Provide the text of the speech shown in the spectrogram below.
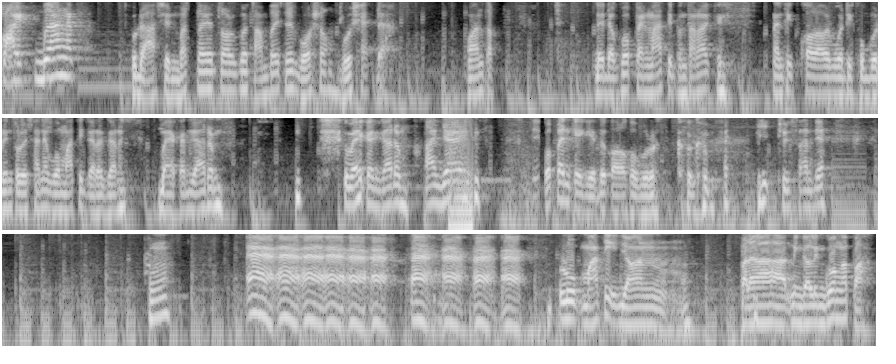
Pahit banget. Udah asin banget lah ya telur gue tambah itu gosong. Buset dah. Mantap. Lidah gue pengen mati bentar lagi. Nanti kalau gue dikuburin tulisannya gue mati gara-gara kebanyakan garam. kebanyakan garam. Anjay. gue pengen kayak gitu kalau kubur kalau gue mati tulisannya. Hmm? Eh, eh, eh, eh, eh, eh, eh, eh, eh, eh. Lu mati jangan pada ninggalin gua ngapa?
